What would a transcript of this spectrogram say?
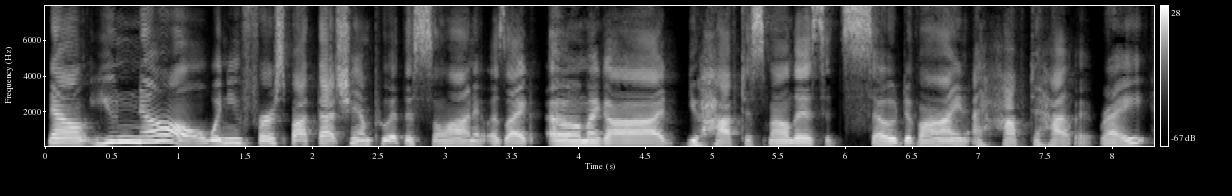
Now, you know, when you first bought that shampoo at the salon, it was like, oh my God, you have to smell this. It's so divine. I have to have it, right?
